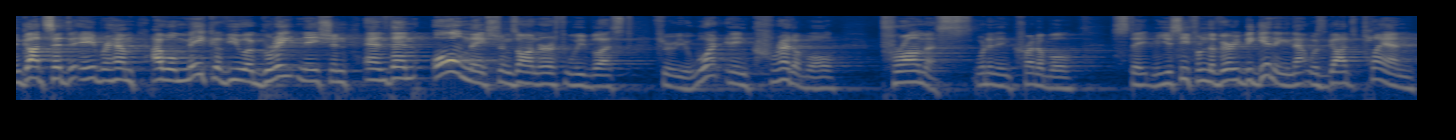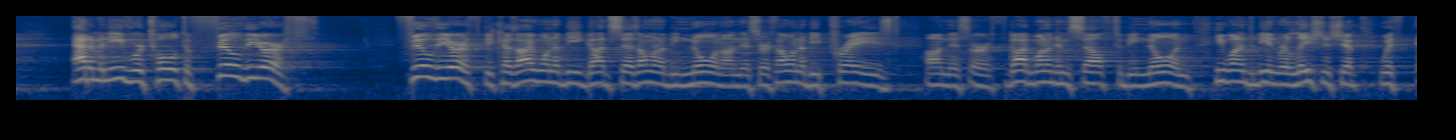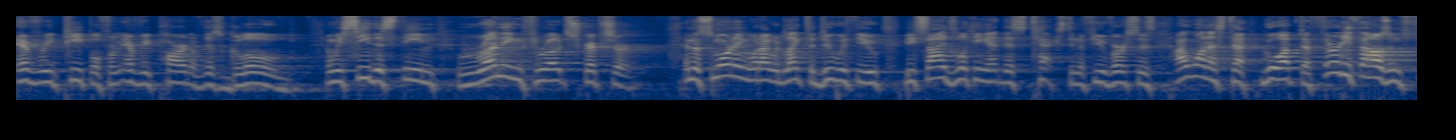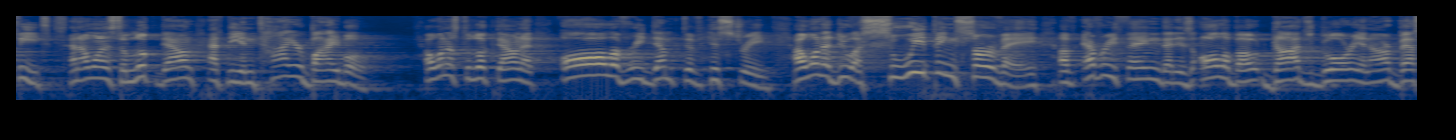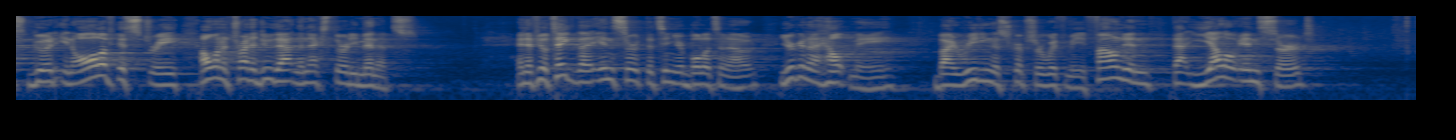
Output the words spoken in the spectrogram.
And God said to Abraham, I will make of you a great nation, and then all nations on earth will be blessed through you. What an incredible promise. What an incredible statement. You see, from the very beginning, that was God's plan. Adam and Eve were told to fill the earth. Fill the earth because I want to be, God says, I want to be known on this earth. I want to be praised on this earth. God wanted himself to be known. He wanted to be in relationship with every people from every part of this globe. And we see this theme running throughout Scripture. And this morning, what I would like to do with you, besides looking at this text in a few verses, I want us to go up to 30,000 feet and I want us to look down at the entire Bible. I want us to look down at all of redemptive history. I want to do a sweeping survey of everything that is all about God's glory and our best good in all of history. I want to try to do that in the next 30 minutes. And if you'll take the insert that's in your bulletin out, you're going to help me by reading the scripture with me. Found in that yellow insert,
